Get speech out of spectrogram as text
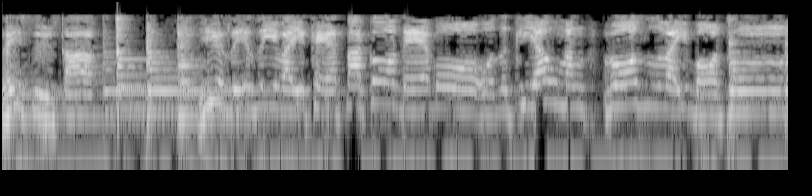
雷水上，一日一外开大高台我是叫门，我是为我中啊。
